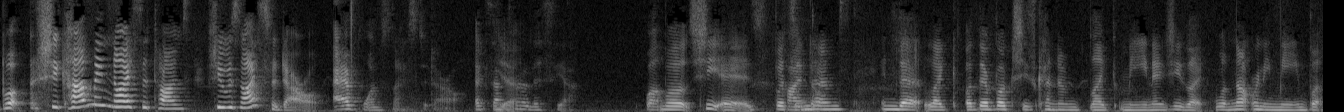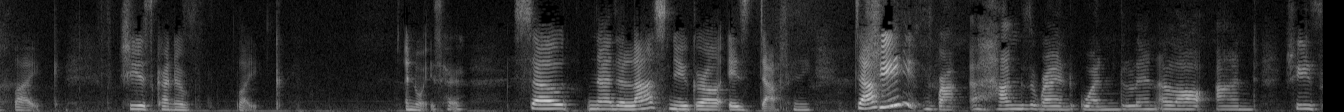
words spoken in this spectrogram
but she can be nice at times. She was nice to Darrell. Everyone's nice to Darrell except Yeah. for Alicia. Well, well she is, but Kind of. sometimes. In the like other books, she's kind of like mean, and she's like, well, not really mean, but like, she just kind of like annoys her. So now the last new girl is Daphne. Daphne, She ra- hangs around Gwendoline a lot, and she's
